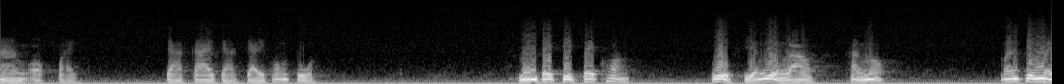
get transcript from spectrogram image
ห่างออกไป จากกายจากใจของตัว มันไปติดไปคล้อง รูปเสียงเรื่องราวข้างนอก มันจึงไม่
